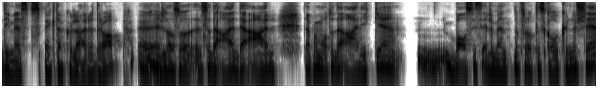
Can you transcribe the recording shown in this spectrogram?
de mest spektakulære drap. Mm. Eller, altså, så det er, det, er, det er på en måte Det er ikke mm, Basiselementene for at det skal kunne skje,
